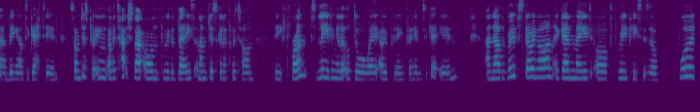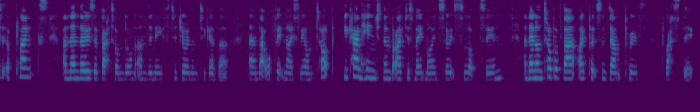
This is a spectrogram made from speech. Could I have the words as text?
um, being able to get in. So I'm just putting, I've attached that on through the base and I'm just going to put on the front, leaving a little doorway opening for him to get in. And now the roof's going on, again made of three pieces of wood, of planks, and then those are battened on underneath to join them together. And that will fit nicely on top. You can hinge them, but I've just made mine so it slots in. And then on top of that, I've put some damp proof plastic.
